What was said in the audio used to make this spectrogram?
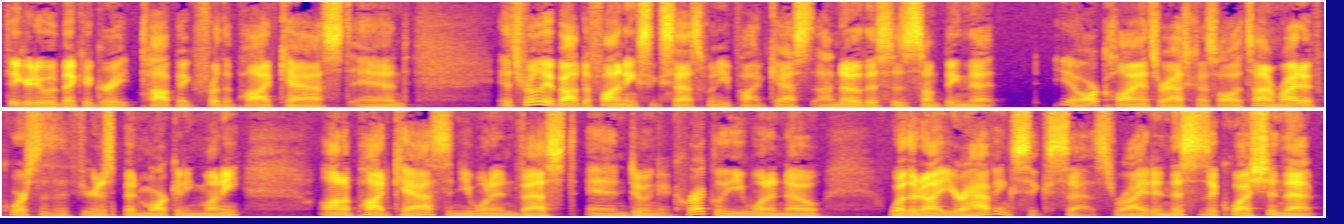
figured it would make a great topic for the podcast. And it's really about defining success when you podcast. I know this is something that you know our clients are asking us all the time, right? Of course, is if you're going to spend marketing money on a podcast and you want to invest in doing it correctly, you want to know whether or not you're having success, right? And this is a question that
